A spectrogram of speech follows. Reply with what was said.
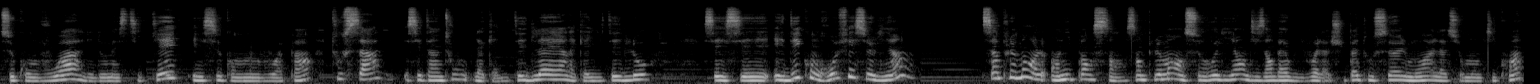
ce qu'on voit, les domestiqués, et ce qu'on ne voit pas. Tout ça, c'est un tout. La qualité de l'air, la qualité de l'eau. Et dès qu'on refait ce lien, simplement en y pensant, simplement en se reliant, en disant bah oui, voilà, je suis pas tout seul, moi, là, sur mon petit coin.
